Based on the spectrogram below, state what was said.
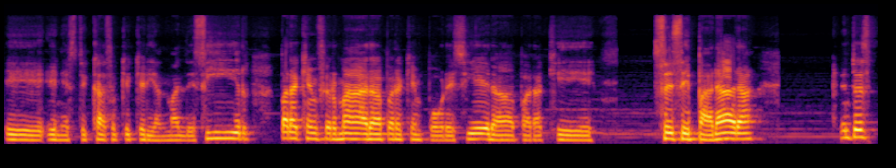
eh, en este caso que querían maldecir, para que enfermara, para que empobreciera, para que se separara. Entonces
